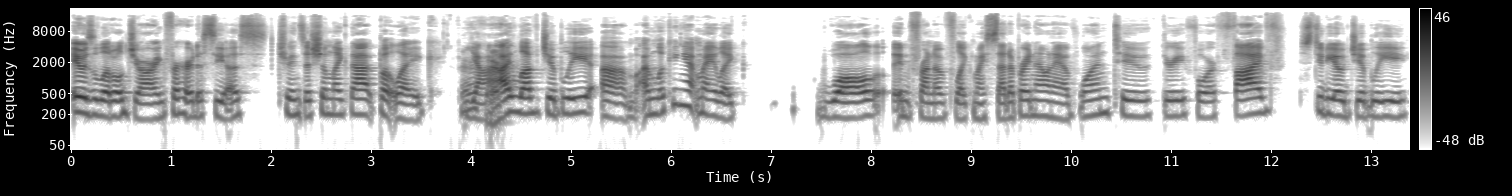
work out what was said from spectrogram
it was a little jarring for her to see us transition like that, but like fair, yeah, fair. I love Ghibli. Um I'm looking at my like wall in front of like my setup right now and I have one, two, three, four, five Studio Ghibli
